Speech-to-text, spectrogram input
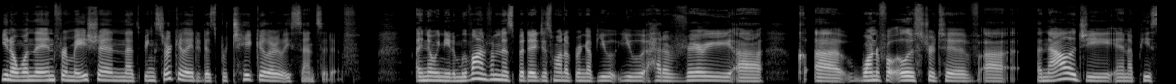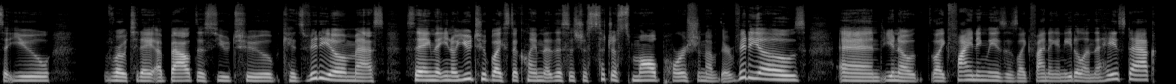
you know, when the information that's being circulated is particularly sensitive. I know we need to move on from this, but I just want to bring up you. You had a very uh, uh, wonderful illustrative uh, analogy in a piece that you wrote today about this YouTube kids video mess, saying that, you know, YouTube likes to claim that this is just such a small portion of their videos. And, you know, like finding these is like finding a needle in the haystack.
